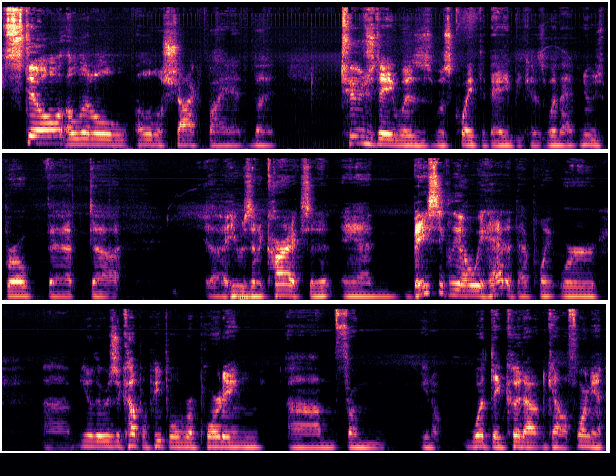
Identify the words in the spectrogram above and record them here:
still a little a little shocked by it, but Tuesday was was quite the day because when that news broke that uh, uh, he was in a car accident, and basically all we had at that point were, uh, you know, there was a couple people reporting um, from you know what they could out in California,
